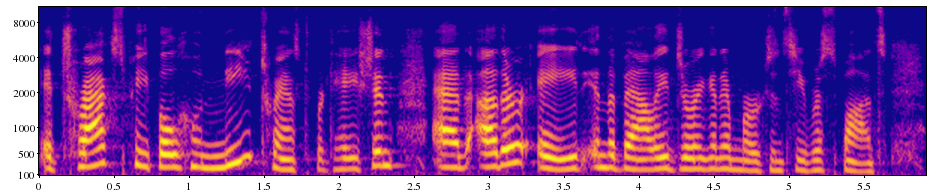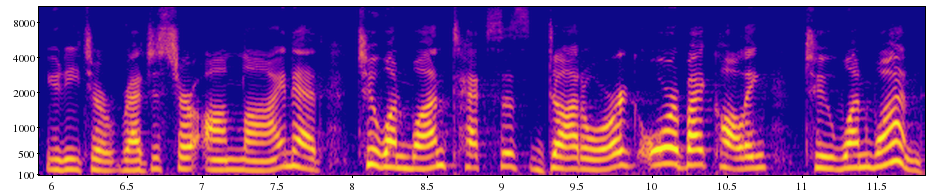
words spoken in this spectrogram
It tracks people who need transportation and other aid in the valley during an emergency response. You need to register online at 211texas.org or by calling 211.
